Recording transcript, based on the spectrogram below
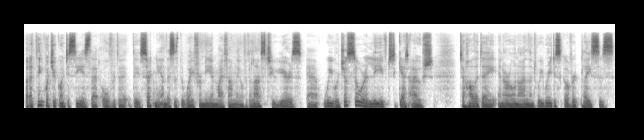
But I think what you're going to see is that over the, the certainly, and this is the way for me and my family over the last two years, uh, we were just so relieved to get out to holiday in our own island. We rediscovered places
